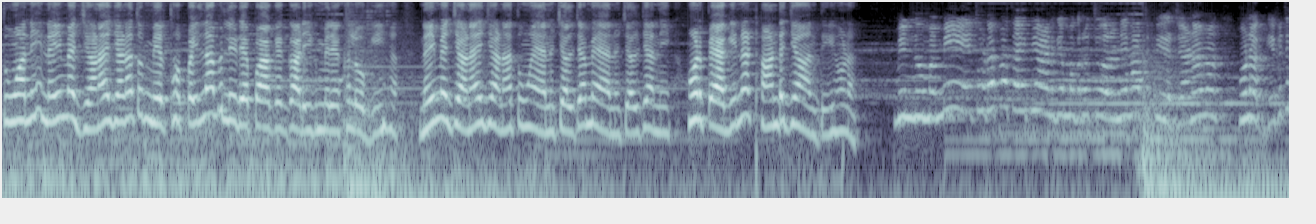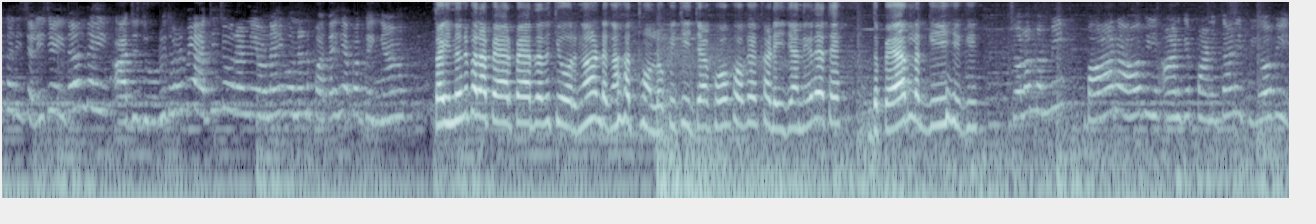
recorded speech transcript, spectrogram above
ਤੂੰ ਆ ਨਹੀਂ ਨਹੀਂ ਮੈਂ ਜਾਣਾ ਹੀ ਜਾਣਾ। ਤੂੰ ਮੇਰੇ ਤੋਂ ਪਹਿਲਾਂ ਬਲੀੜੇ ਪਾ ਕੇ ਗਾੜੀ ਮੇਰੇ ਖਲੋ ਗਈ ਹਾਂ ਨਹੀਂ ਮੈਂ ਜਾਣਾ ਹੀ ਜਾਣਾ। ਤੂੰ ਐ ਨੂੰ ਚੱਲ ਜਾ ਮੈਂ ਐ ਨੂੰ ਚੱਲ ਜਾਨੀ ਹੁਣ ਪੈ ਗਈ ਨਾ ਠੰਡ ਜਾਣਦੀ ਹੁਣ। ਮੈਨੂੰ ਮੰਮੀ ਇਹ ਥੋੜਾ ਪਤਾ ਹੀ ਵੀ ਆਣ ਕੇ ਮਗਰੋਂ ਚੋਰਾਂ ਨੇ ਹੱਥ ਫੇਰ ਜਾਣਾ ਵਾ। ਹੁਣ ਅੱਗੇ ਵੀ ਤਾਂ ਕਦੀ ਚਲੀ ਜਾਈਦਾ ਹੁੰਦਾ ਸੀ। ਅੱਜ ਜ਼ਰੂਰੀ ਥੋੜਾ ਵੀ ਅੱਜ ਹੀ ਚੋਰਾਂ ਨੇ ਆਉਣਾ ਸੀ ਉਹਨਾਂ ਨੂੰ ਪਤਾ ਹੀ ਆਪਾਂ ਗਈਆਂ ਵਾ। ਤੈਨੂੰ ਨਹੀਂ ਪਤਾ ਪੈਰ ਪੈਰ ਦੇ ਤੇ ਚੋਰੀਆਂ ਹੁੰਦੀਆਂ ਹੱਥੋਂ ਲੋਕੀ ਚੀਜ਼ਾਂ ਖੋ ਖੋ ਕੇ ਖੜੀ ਜਾਂਦੀਆਂ ਤੇ ਇੱਥੇ ਦੁਪਹਿਰ ਲੱਗੀ ਸੀਗੀ। ਚਲੋ ਮੰਮੀ ਬਾਹਰ ਆਓ ਵੀ ਆਣ ਕੇ ਪਾਣੀ ਧਾਣੀ ਪੀਓ ਵੀ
